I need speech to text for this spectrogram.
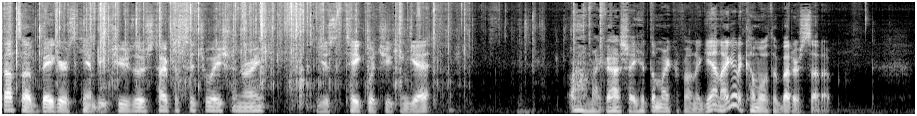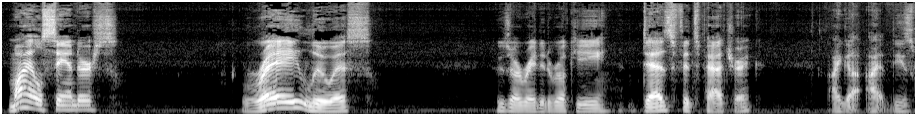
that's a beggars can't be choosers type of situation, right? You just take what you can get. Oh my gosh, I hit the microphone again. I got to come up with a better setup. Miles Sanders, Ray Lewis, who's our rated rookie, Dez Fitzpatrick. I got I, these.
